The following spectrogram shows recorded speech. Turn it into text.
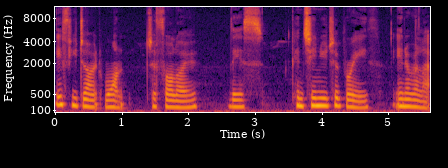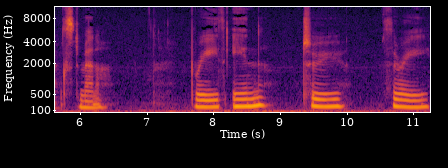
If you don't want to follow this, continue to breathe in a relaxed manner. Breathe in, two, three,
